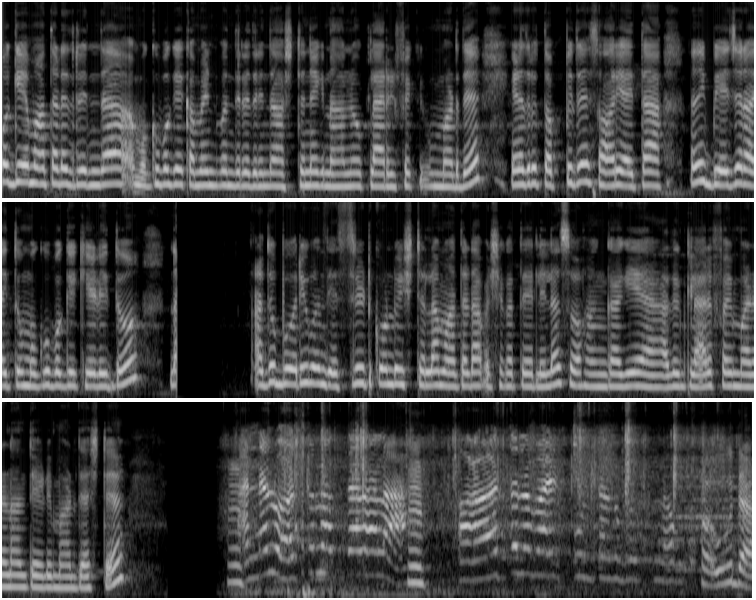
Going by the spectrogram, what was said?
ಬಗ್ಗೆ ಮಾತಾಡೋದ್ರಿಂದ, ಮಗು ಬಗ್ಗೆ ಕಮೆಂಟ್ ಬಂದಿರೋದ್ರಿಂದ ಅಷ್ಟೇ ನಾನು ಕ್ಲಾರಿಫೈ ಮಾಡಿದೆ. ಏನಾದರೂ ತಪ್ಪಿದ್ರೆ ಸಾರಿ ಆಯಿತಾ? ನನಗೆ ಬೇಜಾರಾಯಿತು ಮಗು ಬಗ್ಗೆ ಕೇಳಿದ್ದು. ಅದು ಬರೀ ಒಂದು ಹೆಸರು ಇಟ್ಕೊಂಡು ಇಷ್ಟೆಲ್ಲ ಮಾತಾಡೋ ಅವಶ್ಯಕತೆ ಇರಲಿಲ್ಲ. ಸೊ ಹಾಗಾಗಿ ಅದನ್ನು ಕ್ಲಾರಿಫೈ ಮಾಡೋಣ ಅಂತ ಹೇಳಿ ಮಾಡಿದೆ ಅಷ್ಟೇ. ಹೌದಾ?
